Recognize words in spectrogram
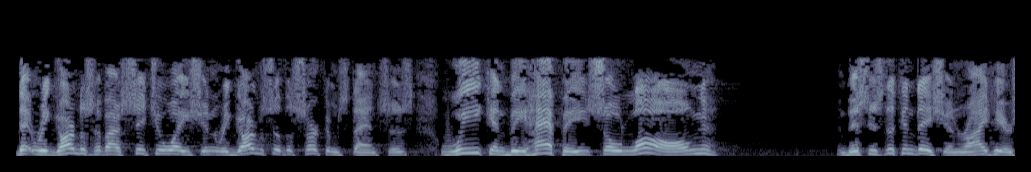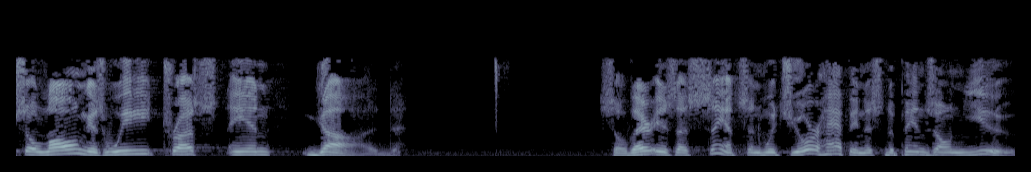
that regardless of our situation, regardless of the circumstances, we can be happy so long, and this is the condition right here, so long as we trust in God. So there is a sense in which your happiness depends on you.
